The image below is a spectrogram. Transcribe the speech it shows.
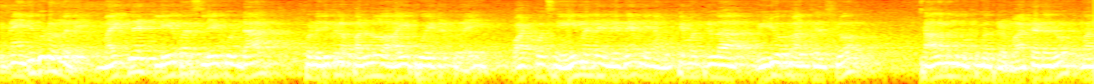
ఇప్పుడు ఇది కూడా ఉన్నది. మైగ్రెంట్ లేబర్స్ లేకుండా కొన్ని దిక్కుల పనులు ఆగిపోయేటట్టున్నాయి. వాటి కోసం ఏమనే నిర్ణయం నేను ముఖ్యమంత్రుల వీడియో కాన్ఫరెన్స్లో చాలా మంది ముఖ్యమంత్రులు మాట్లాడారు. మన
